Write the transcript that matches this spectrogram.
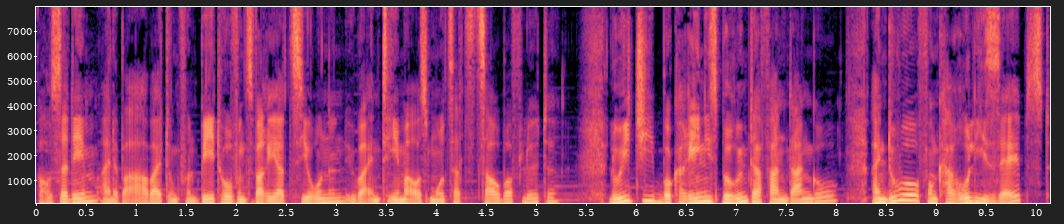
Außerdem eine Bearbeitung von Beethovens Variationen über ein Thema aus Mozarts Zauberflöte, Luigi Boccarinis berühmter Fandango, ein Duo von Carulli selbst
